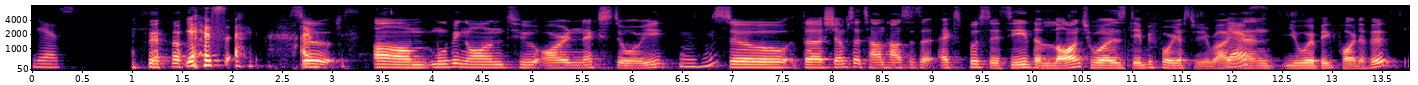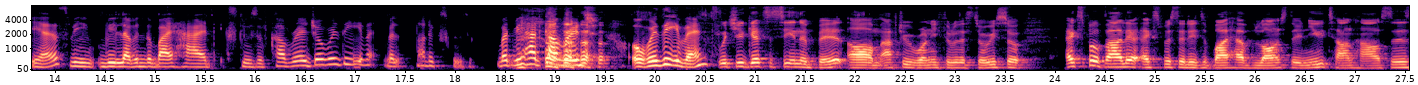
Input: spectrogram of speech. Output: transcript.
Yes. Yes. I- so, just, um, moving on to our next story. Mhm. So, the Shamsa townhouses at Expo City, the launch was day before yesterday, right? Yes. And you were a big part of it. Yes, we we Lovin Dubai had exclusive coverage over the event. Well, not exclusive, but we had coverage over the event. which you get to see in a bit um, after you through the story. So, Expo Valley, Expo City Dubai have launched their new townhouses,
